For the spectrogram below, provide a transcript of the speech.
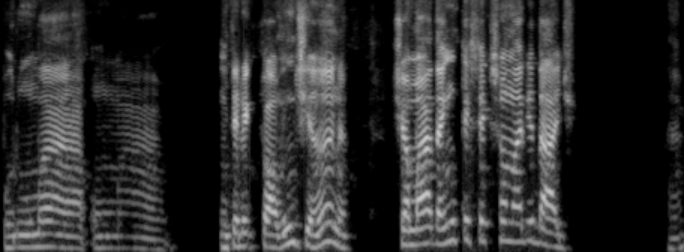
por uma, uma intelectual indiana, chamada interseccionalidade. Né?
